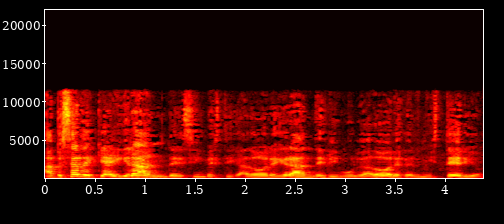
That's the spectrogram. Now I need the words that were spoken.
a pesar de que hay grandes investigadores, grandes divulgadores del misterio,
